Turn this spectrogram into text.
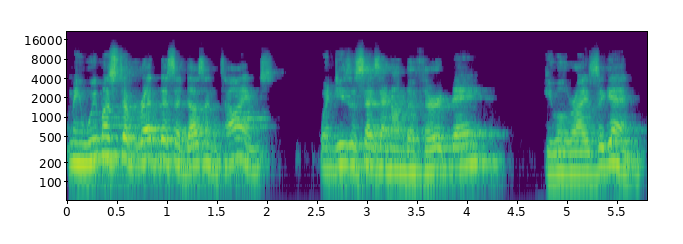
I mean, we must have read this a dozen times when Jesus says, and on the third day, he will rise again.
